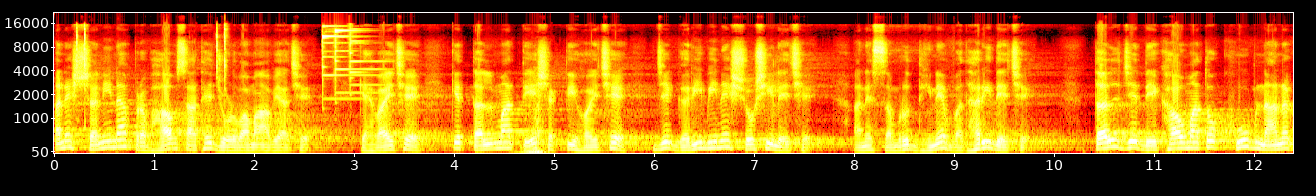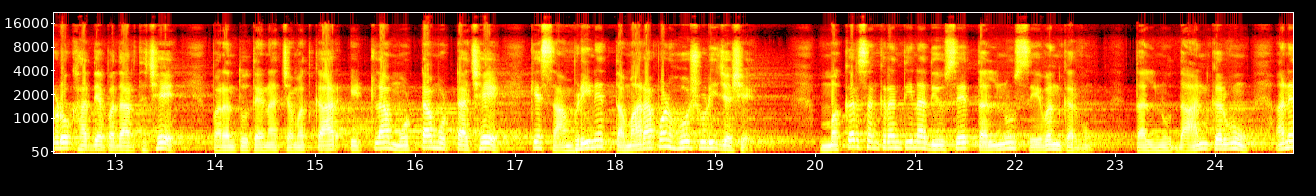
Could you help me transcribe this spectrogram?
અને શનિના પ્રભાવ સાથે જોડવામાં આવ્યા છે. કહેવાય છે કે તલમાં તે શક્તિ હોય છે, જે ગરીબીને શોષી લે છે અને સમૃદ્ધિને વધારી દે છે. તલ જે દેખાવમાં તો ખૂબ નાનકડો ખાદ્ય પદાર્થ છે, પરંતુ તેના ચમત્કાર એટલા મોટા મોટા છે કે સાંભળીને તમારા પણ હોશ ઉડી જશે. મકર સંક્રાંતિના દિવસે તલનું સેવન કરવું, તલનું દાન કરવું અને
